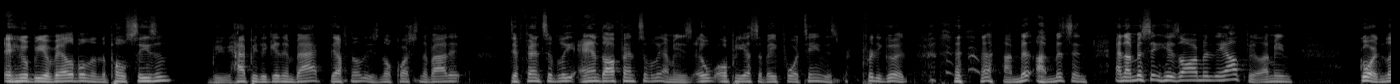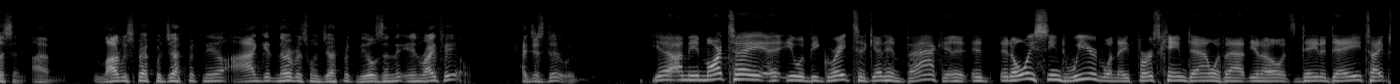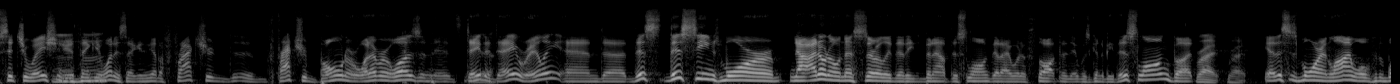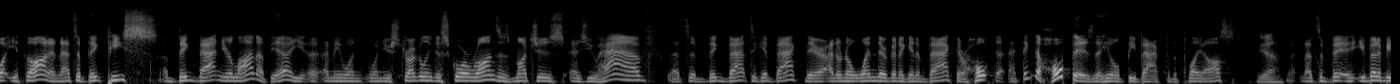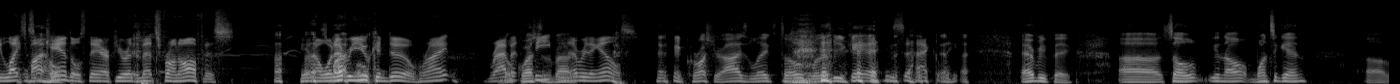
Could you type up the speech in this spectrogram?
and he'll be available in the postseason. Be happy to get him back. Definitely, there's no question about it. Defensively and offensively, I mean, his OPS of 814 is pretty good. I'm, I'm missing, and I'm missing his arm in the outfield. I mean, Gordon, listen, I, a lot of respect for Jeff McNeil. I get nervous when Jeff McNeil's in the, in right field. I just do. Yeah, I mean Marte, uh, it would be great to get him back, and it, it, it always seemed weird when they first came down with that. You know, it's day to day type situation. You're thinking, what is that? He's got a fractured uh, fractured bone or whatever it was, and it's day to day, really. And uh, this this seems more. Now I don't know necessarily that he's been out this long that I would have thought that it was going to be this long, but Right, right. yeah, this is more in line with what you thought, and that's a big piece, a big bat in your lineup. Yeah, you, I mean, when when you're struggling to score runs as much as as you have, that's a big bat to get back there. I don't know when they're going to get him back. Their hope, I think, the hope is that he'll be back for the playoffs. Yeah. That's a bit. You better be lighting some hope. candles there if you're in the Mets front office. You know, whatever you hope. can do, right? Rabbit question feet and it. everything else. Cross your eyes, legs, toes, whatever you can. exactly. Everything. Uh, so, you know, once again, uh,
